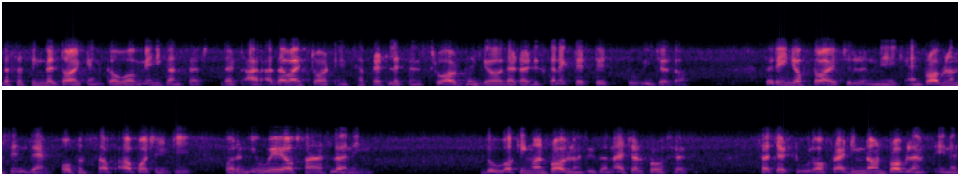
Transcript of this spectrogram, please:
Thus a single toy can cover many concepts that are otherwise taught in separate lessons throughout the year that are disconnected to each other. The range of toys children make and problems in them opens up opportunity for a new way of science learning. Though working on problems is a natural process, such a tool of writing down problems in a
